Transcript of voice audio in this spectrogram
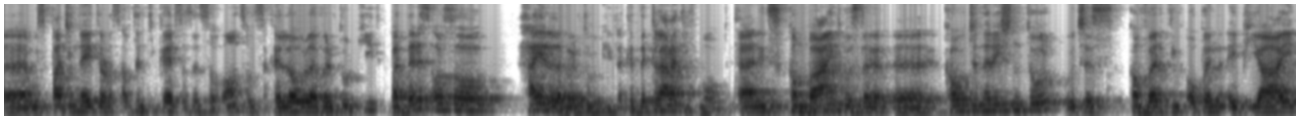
uh, with paginators, authenticators, and so on. So it's like a low-level toolkit. But there is also higher level toolkit, like a declarative mode. And it's combined with the uh, code generation tool, which is converting open API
